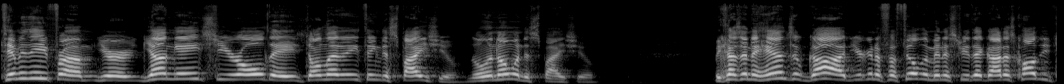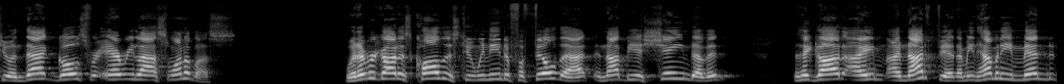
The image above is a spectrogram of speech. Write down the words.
Timothy, from your young age to your old age, don't let anything despise you. Don't let no one despise you. Because in the hands of God, you're going to fulfill the ministry that God has called you to. And that goes for every last one of us. Whatever God has called us to, we need to fulfill that and not be ashamed of it I say, God, I'm, I'm not fit. I mean, how many men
